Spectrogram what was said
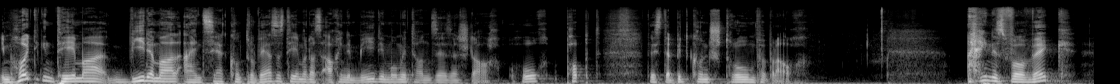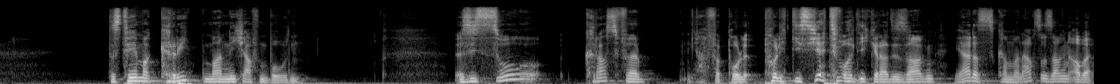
Im heutigen Thema wieder mal ein sehr kontroverses Thema, das auch in den Medien momentan sehr, sehr stark hochpoppt. Das ist der Bitcoin-Stromverbrauch. Eines vorweg, das Thema kriegt man nicht auf den Boden. Es ist so krass ver, ja, verpolitisiert, wollte ich gerade sagen. Ja, das kann man auch so sagen, aber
